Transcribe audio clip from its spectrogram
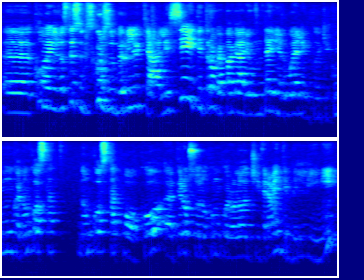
eh, come lo stesso discorso per gli occhiali, se ti trovi a pagare un Daniel Wellington che comunque non costa non costa poco, eh, però sono comunque orologi veramente bellini,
